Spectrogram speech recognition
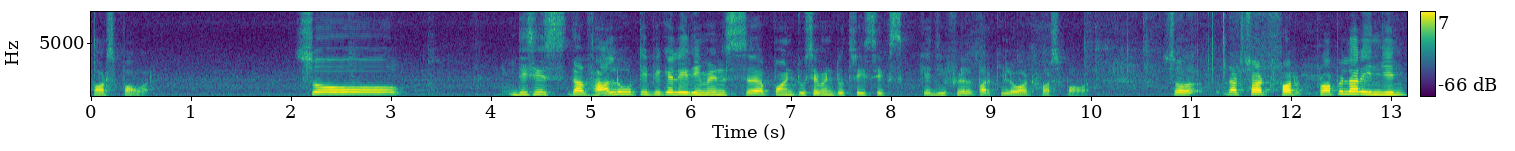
horsepower. So, this is the value typically remains uh, 0.27 to 36 kg fuel per kilowatt horsepower. So, that is what for propeller engine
